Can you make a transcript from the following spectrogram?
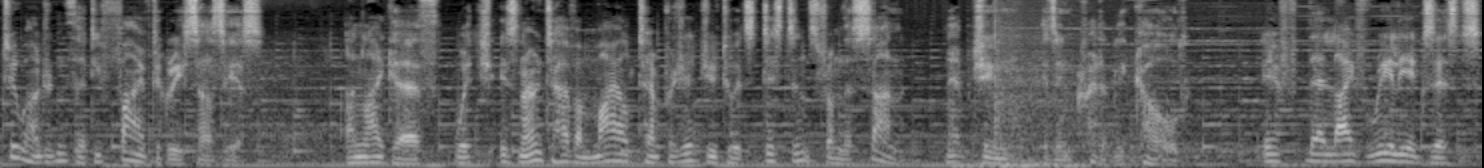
235 degrees Celsius. Unlike Earth, which is known to have a mild temperature due to its distance from the Sun, Neptune is incredibly cold. If their life really exists,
